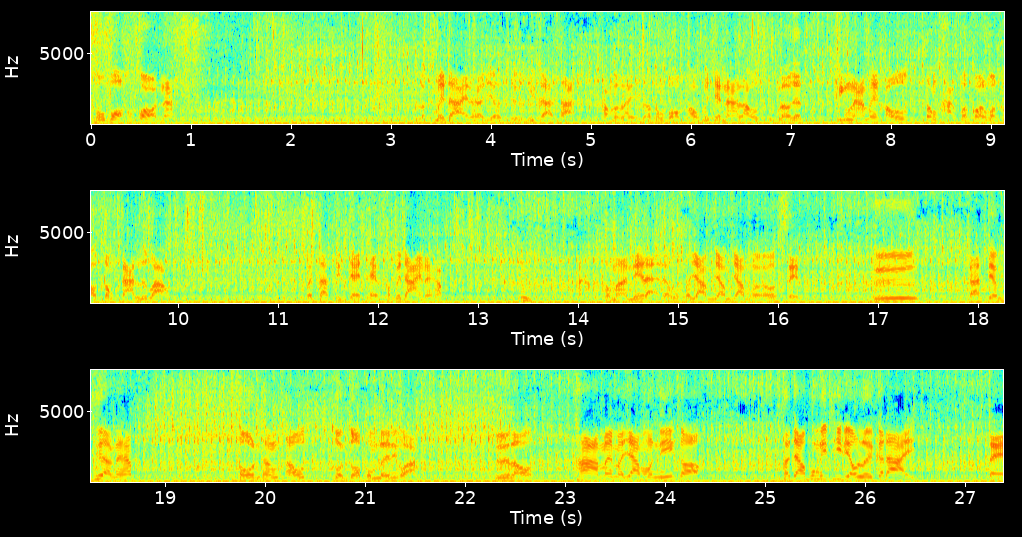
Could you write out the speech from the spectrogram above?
โทรบอกเขาก่อนนะ ไม่ได้นะอย่าถือวิสาสะทำอะไร เราต้องบอกเขาไม่ใช่นาเรา ถึงเราจะ ทิ้งน้ำให้เขาต้องถามเขาก่อนว่าเขาต้องการหรือเปล่า ไปตัดสินใจแทนเขาไม่ได้นะครับประมาณนี้แหละเดี๋ยวผมก็ย่ำย่ำย่ำก็เอาเสร็จ คือการเตรียมเทือกนะครับโซนทางเอาส่วนตัวผมเลยดีกว่า คือเราถ้าไม่มาย่ำวันนี้ก็ถ้าจะเอาพรุ่งนี้ทีเดียวเลยก็ได้ แต่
